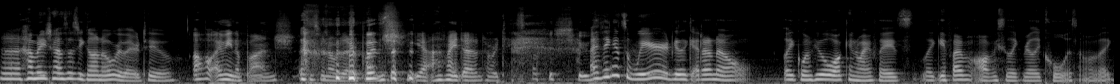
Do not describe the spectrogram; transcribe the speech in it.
Uh, how many times has he gone over there too? Oh, I mean a bunch. He's been over there a bunch. Yeah, my dad never takes off his shoes. I think it's weird. Like I don't know. Like when people walk into my place, like if I'm obviously like really cool with them, I'm like,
